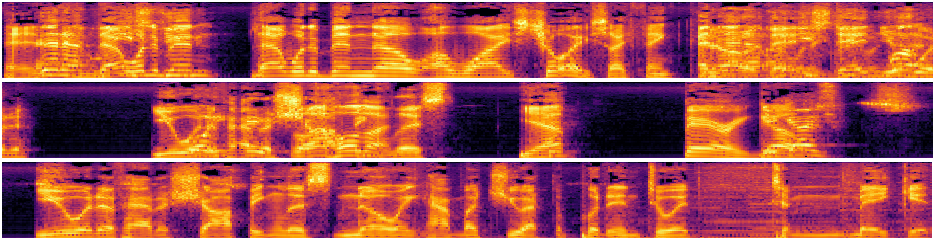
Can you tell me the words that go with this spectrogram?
And, Then and that would have you- been that would have been uh, a wise choice, I think. And then then, then you- you would you would Well, have had a shopping well, hold on. list. yep. Barry, go. You guys, You would have had a shopping list knowing how much you have to put into it to make it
